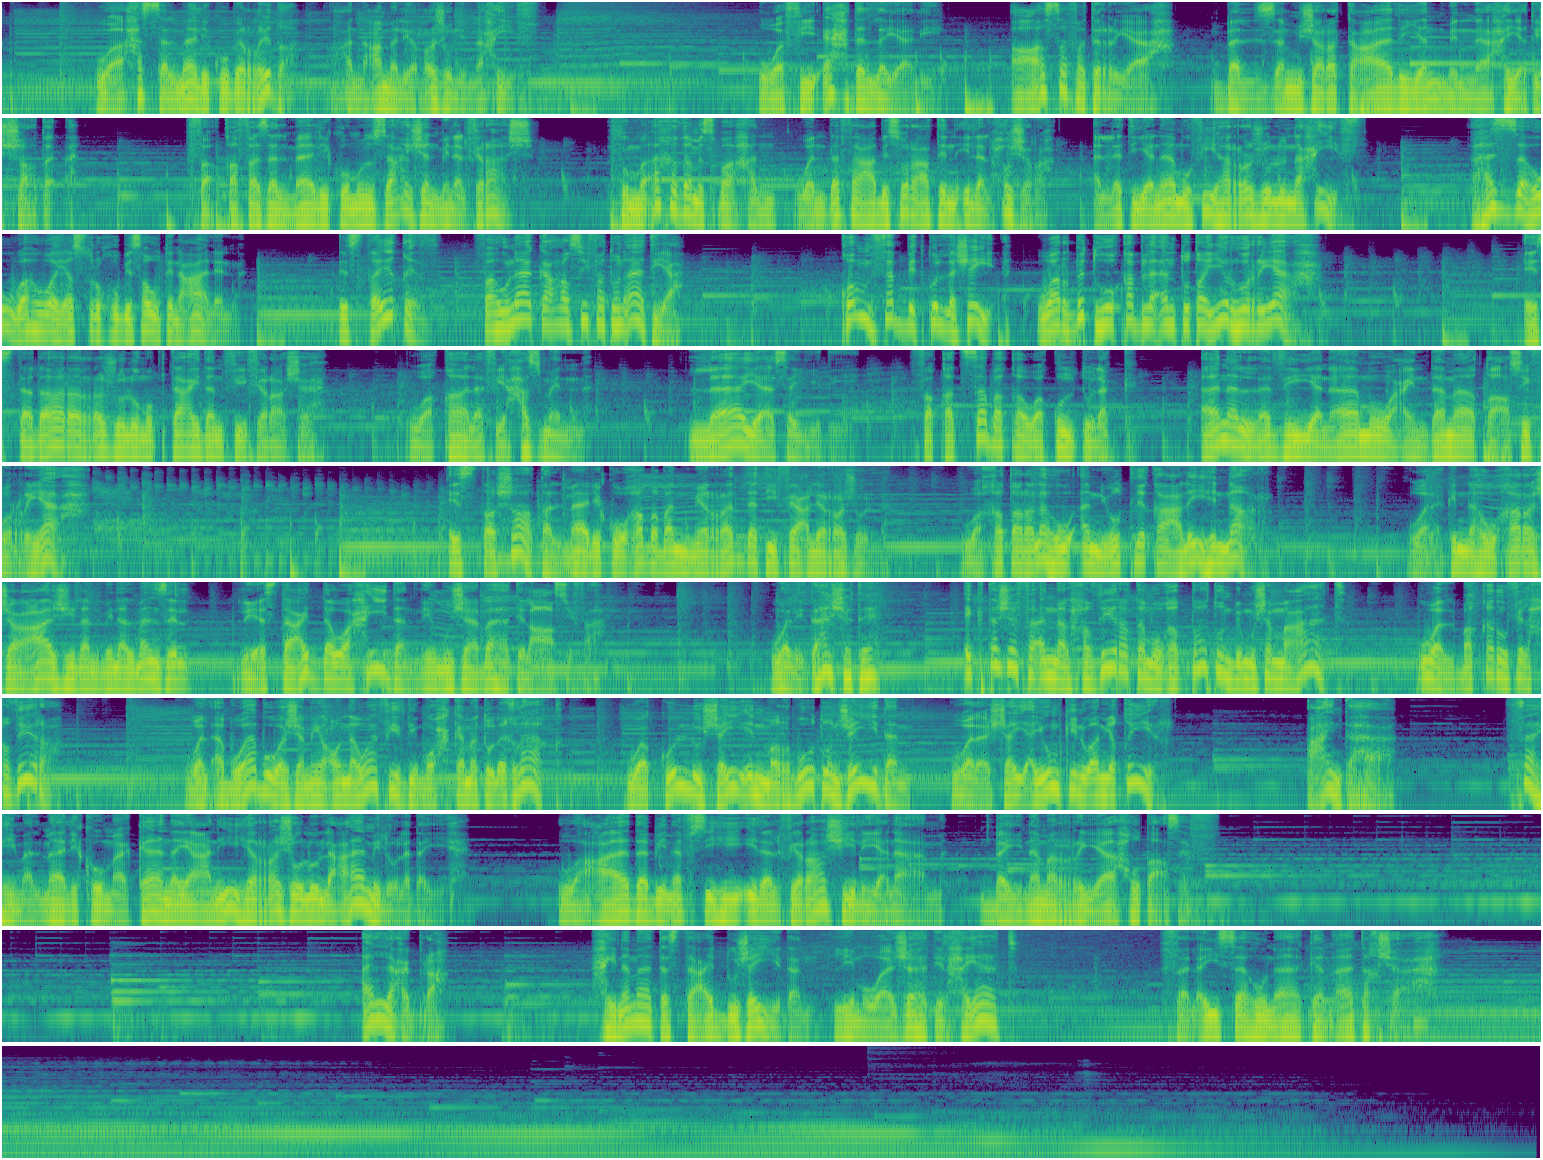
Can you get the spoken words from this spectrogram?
وأحس المالك بالرضا عن عمل الرجل النحيف. وفي إحدى الليالي عصفت الرياح بل زمجرت عاليا من ناحية الشاطئ. فقفز المالك منزعجا من الفراش. ثم أخذ مصباحا واندفع بسرعة إلى الحجرة التي ينام فيها الرجل النحيف. هزه وهو يصرخ بصوت عال. استيقظ فهناك عاصفة آتية. قم ثبت كل شيء واربطه قبل أن تطيره الرياح. استدار الرجل مبتعدا في فراشه. وقال في حزم لا يا سيدي فقد سبق وقلت لك أنا الذي ينام عندما تعصف الرياح. استشاط المالك غضبا من ردة فعل الرجل وخطر له أن يطلق عليه النار ولكنه خرج عاجلا من المنزل ليستعد وحيدا لمجابهة العاصفة. ولدهشته اكتشف أن الحظيرة مغطاة بمشمعات والبقر في الحظيرة. والأبواب وجميع النوافذ محكمة الإغلاق وكل شيء مربوط جيدا ولا شيء يمكن أن يطير. عندها فهم المالك ما كان يعنيه الرجل العامل لديه وعاد بنفسه إلى الفراش لينام بينما الرياح تعصف العبرة. حينما تستعد جيدا لمواجهة الحياة فليس هناك ما تخشاه.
